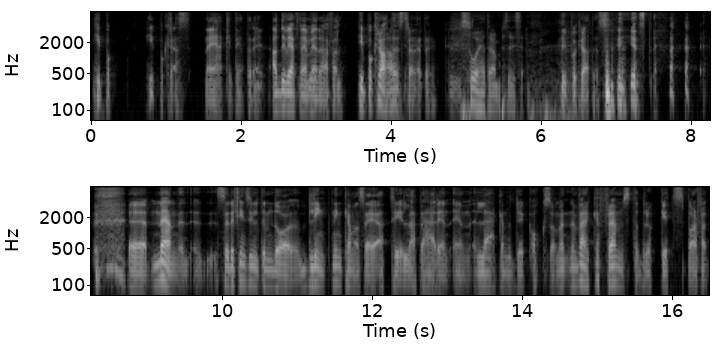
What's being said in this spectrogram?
Hippo Hippokras? Nej, han kan inte heta det. Ja, du vet vad jag menar i alla fall. Hippokrates ja, tror jag heter. Så heter han precis. Ja. Hippokrates, just det. Eh, men, så det finns ju lite då blinkning kan man säga till att det här är en, en läkande dryck också. Men den verkar främst ha druckits bara för att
